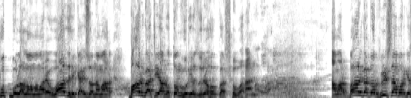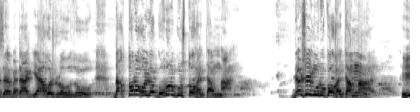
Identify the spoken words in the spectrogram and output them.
কুতবুল আলম, আমার ওয়াজ শিকাইছন আমার। বারগাটি আর রতন ঘুরিয়ে জোরে হোক আর সুবাহান আল্লাহ আমার বারগাটর ফিরসাবর গেছে, বেটা, গিয়া কইল হুজুর ডাক্তরও কইল গরুর গুস্ত খাইতাম না দেশি মুরুকও খাইতাম না ই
